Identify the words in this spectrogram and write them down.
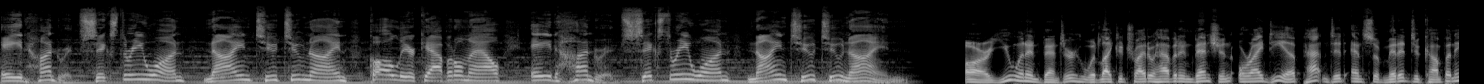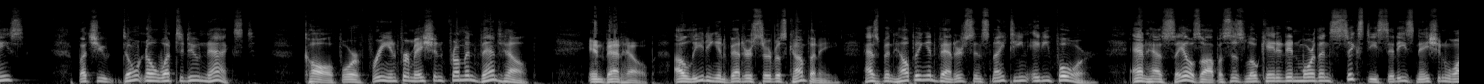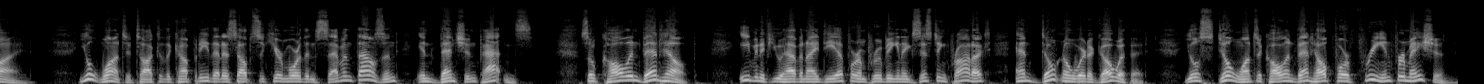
800 631 9229. Call Lear Capital now. 800 631 9229. Are you an inventor who would like to try to have an invention or idea patented and submitted to companies? But you don't know what to do next? Call for free information from InventHelp. InventHelp, a leading inventor service company, has been helping inventors since 1984 and has sales offices located in more than 60 cities nationwide. You'll want to talk to the company that has helped secure more than 7,000 invention patents. So call InventHelp. Even if you have an idea for improving an existing product and don't know where to go with it, you'll still want to call InventHelp for free information.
